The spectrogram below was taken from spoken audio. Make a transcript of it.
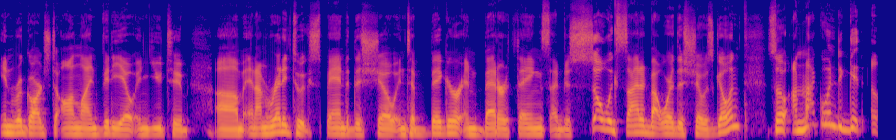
in regards to online video and YouTube. Um, and I'm ready to expand this show into bigger and better things. I'm just so excited about where this show is going. So I'm not going to get uh,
